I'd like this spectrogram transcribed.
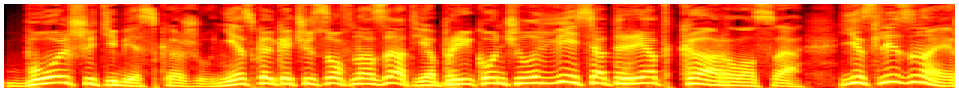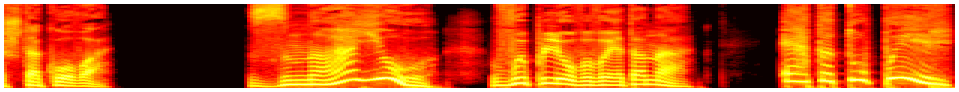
Больше тебе скажу, несколько часов назад я прикончил весь отряд Карлоса, если знаешь такого. «Знаю!» — выплевывает она. «Это тупырь!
